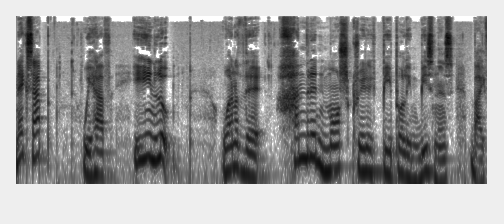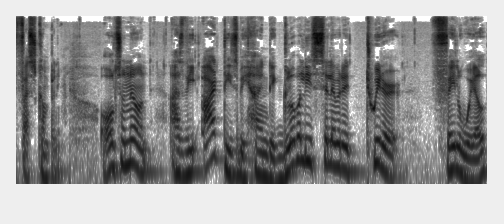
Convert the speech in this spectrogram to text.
Next up, we have Yiying Lu, one of the 100 most creative people in business by Fast Company, also known as the artist behind the globally celebrated Twitter fail whale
